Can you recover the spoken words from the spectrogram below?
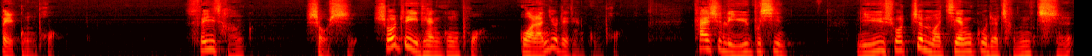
被攻破，非常守时。说这一天攻破，果然就这天攻破。开始李煜不信，李煜说：“这么坚固的城池，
